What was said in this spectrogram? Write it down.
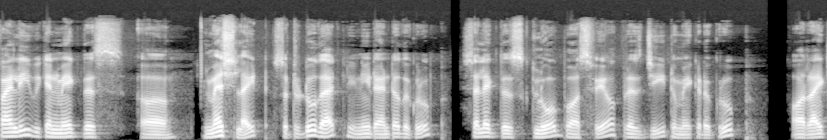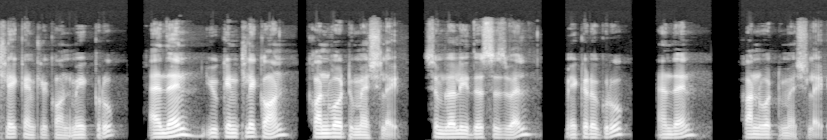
Finally we can make this uh, mesh light. So to do that you need to enter the group select this globe or sphere press g to make it a group or right click and click on make group and then you can click on convert to mesh light similarly this as well make it a group and then convert to mesh light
